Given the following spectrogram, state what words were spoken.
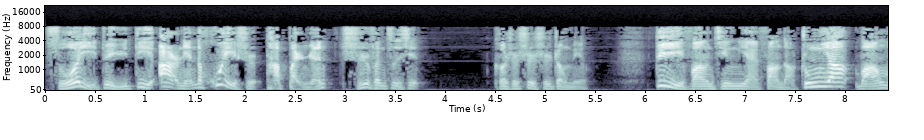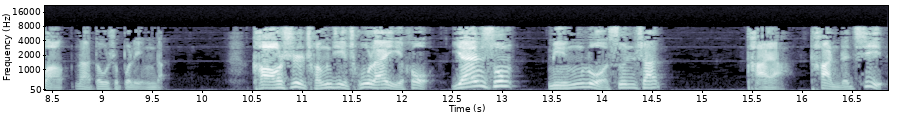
所以对于第二年的会试，他本人十分自信。可是事实证明，地方经验放到中央，往往那都是不灵的。考试成绩出来以后，严嵩名落孙山，他呀。叹着气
